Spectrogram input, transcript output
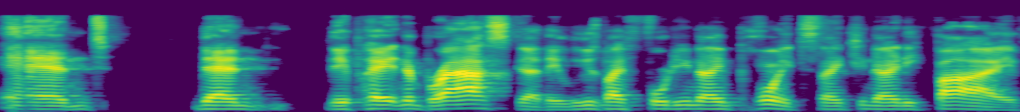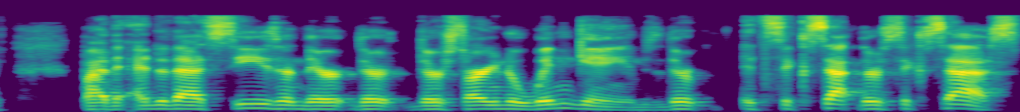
And then they play at Nebraska. They lose by 49 points, 1995. By the end of that season, they're they're they're starting to win games. They're it's success. Their success.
